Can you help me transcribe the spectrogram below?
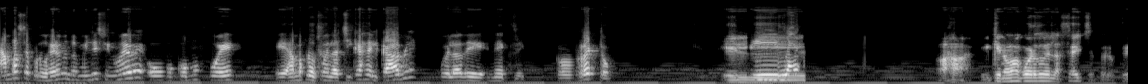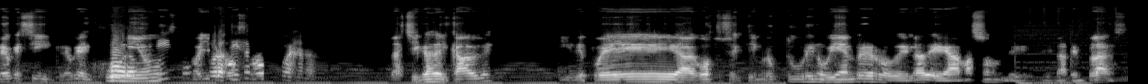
ambas se produjeron en 2019 o cómo fue eh, ambas producciones, Las Chicas del Cable fue la de Netflix, ¿correcto? El... Ajá, y que no me acuerdo de la fecha, pero creo que sí, creo que en junio. las chicas del cable, y después agosto, septiembre, octubre y noviembre rodé la de Amazon de, La Templanza,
